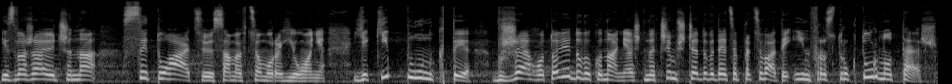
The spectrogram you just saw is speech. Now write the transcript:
і зважаючи на ситуацію саме в цьому регіоні, які пункти вже готові до виконання? Над чим ще доведеться працювати? І інфраструктурно теж.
